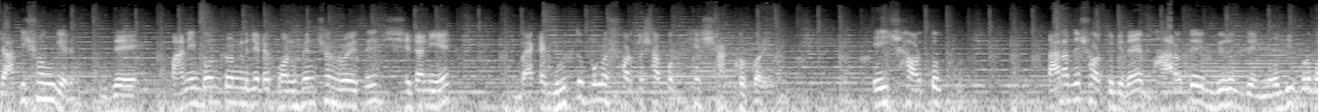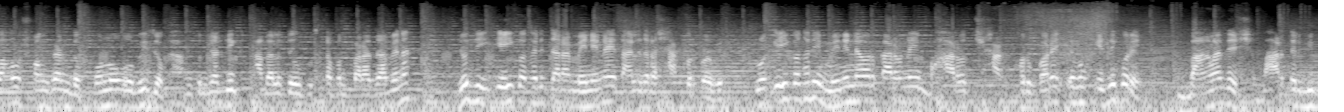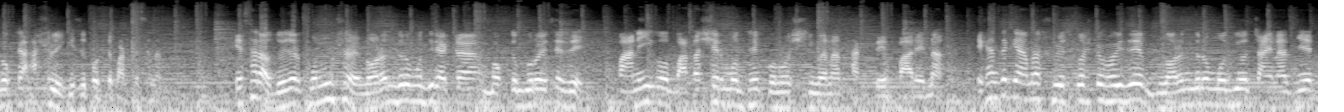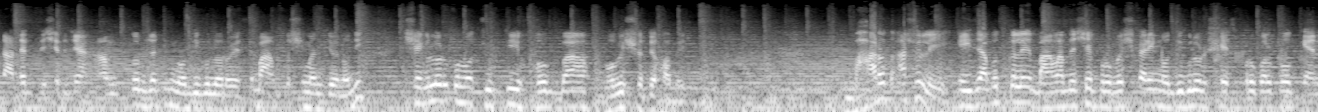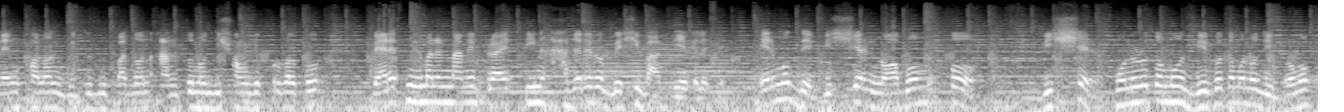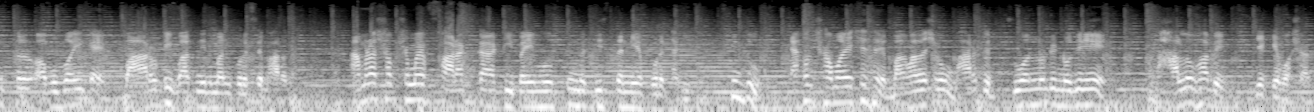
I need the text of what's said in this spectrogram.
জাতিসংঘের যে পানি বন্টনের যেটা কনভেনশন রয়েছে, সেটা নিয়ে একটা গুরুত্বপূর্ণ শর্ত সাপেক্ষে স্বাক্ষর করে। এই শর্ত তারা যে শর্তটি দেয়, ভারতের বিরুদ্ধে নদী প্রবাহ সংক্রান্ত কোনো অভিযোগ আন্তর্জাতিক আদালতে উপস্থাপন করা যাবে না। যদি এই কথাটি তারা মেনে নেয়, তাহলে তারা স্বাক্ষর করবে। এবং এই কথাটি মেনে নেওয়ার কারণে ভারত স্বাক্ষর করে এবং এতে করে বাংলাদেশ ভারতের বিপক্ষে আসলে কিছু করতে পারতেছে না। এছাড়াও দু হাজার পনেরো সালে নরেন্দ্র মোদীর একটা বক্তব্য রয়েছে যে, পানি ও বাতাসের মধ্যে কোনো সীমানা থাকতে পারে না। এখান থেকে আমরা সুস্পষ্ট হই যে, নরেন্দ্র মোদী ও চায়না যে তাদের দেশের যে আন্তর্জাতিক নদীগুলো রয়েছে বা আন্তঃসীমান্তীয় নদী, সেগুলোর কোনো চুক্তি হোক বা ভবিষ্যতে হবে। ভারত আসলে এই যাবৎকালে বাংলাদেশে প্রবেশকারী নদীগুলোর সেচ প্রকল্প, ক্যানেন খনন, বিদ্যুৎ উৎপাদন, আন্তঃনদী সংযোগ প্রকল্প, ব্যারেজ নির্মাণের নামে প্রায় তিন হাজারেরও বেশি বাদ দিয়ে ফেলেছে। এর মধ্যে বিশ্বের নবম ও বিশ্বের পনেরোতম দীর্ঘতম নদী ব্রহ্মপুত্রের অববাহিকায় বারোটি বাঁধ নির্মাণ করেছে ভারত। আমরা সবসময় ফারাক্কা টিপাইমুখ কিংবা তিস্তা নিয়ে পড়ে থাকি। কিন্তু এখন সময় এসেছে বাংলাদেশ এবং ভারতের চুয়ান্নটি নদী নিয়ে ভালোভাবে জেকে বসার।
